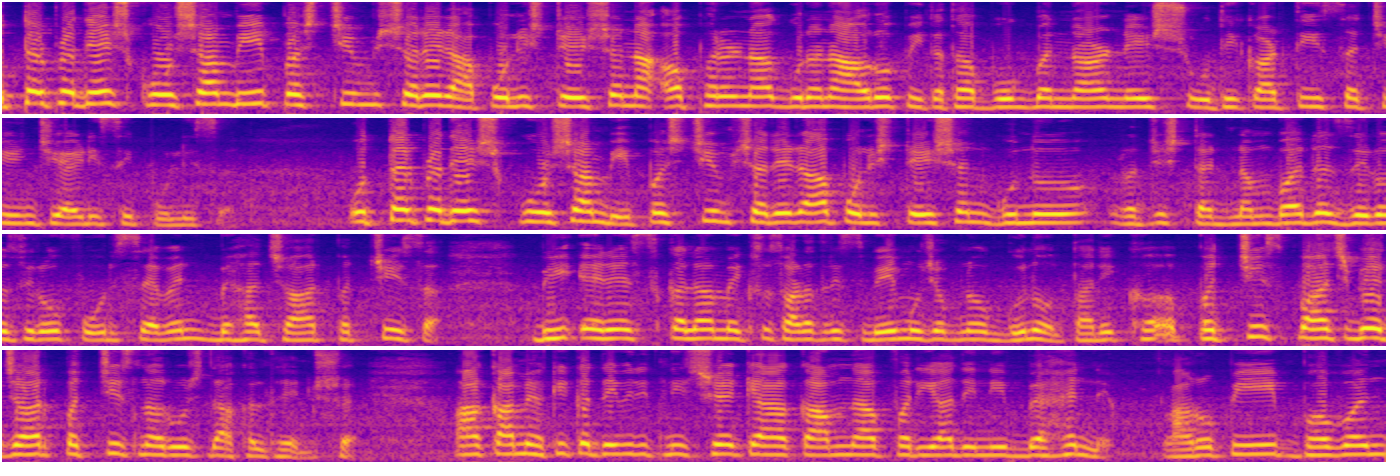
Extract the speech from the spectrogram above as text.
ઉત્તર પ્રદેશ કોશાંબી પશ્ચિમ શરેરા પોલીસ સ્ટેશનના અપહરણના ગુનાના આરોપી તથા ભોગ બનનારને શોધી કાઢતી સચિન જીઆઈડીસી પોલીસ. ઉત્તર પ્રદેશ કોશાંબી પશ્ચિમ શરેરા પોલીસ સ્ટેશન ગુનો registered number zero zero four seven બે હજાર પચીસ. બીએનએસ કલમ એકસો સાડત્રીસ બે મુજબનો ગુનો તારીખ પચીસ પાંચ બે હજાર પચીસના રોજ દાખલ થયેલ છે. આ કામે હકીકત એવી રીતની છે કે આ કામના ફરિયાદીની બહેનને આરોપી ભવન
